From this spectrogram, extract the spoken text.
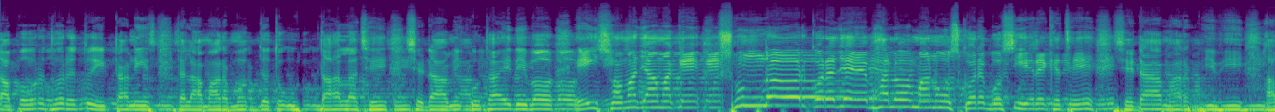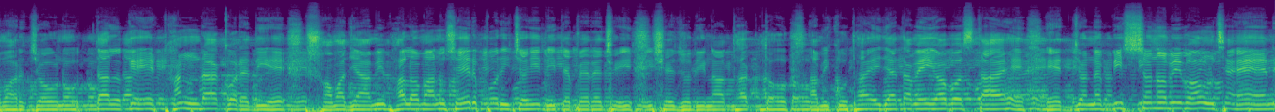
কাপড় ধরে তুই টানিস। তাহলে আমার মধ্যে তো উত্তাল আছে, সেটা আমি কোথায় দেব? এই সমাজে আমাকে সুন্দর করে যে ভালো মানুষ করে বসিয়ে রেখেছে, সেটা আমার বিবি, আমার যৌন উত্তালকে ঠান্ডা করে দিয়ে সমাজে আমি ভালো মানুষের পরিচয় দিতে পেরেছি। সে যদি না থাকতো আমি কোথায় যেতাম এই অবস্থায়? এর জন্য বিশ্বনবী বলছেন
